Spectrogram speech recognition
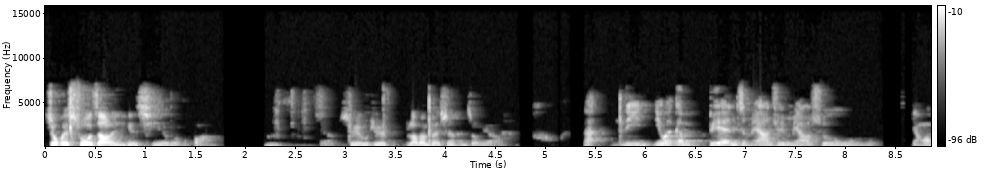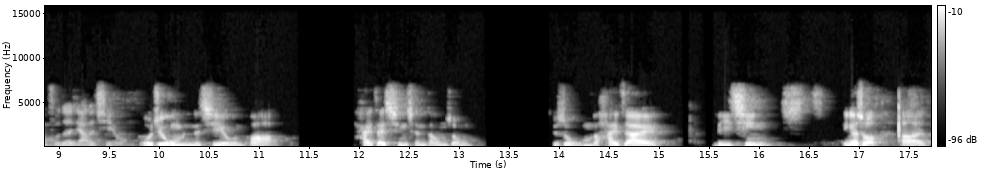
就会塑造一个企业文化，嗯，这样，所以我觉得老板本身很重要。那你你会跟别人怎么样去描述阳光伏特加的企业文化？我觉得我们的企业文化还在形成当中，就是我们还在厘清，应该说呃，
